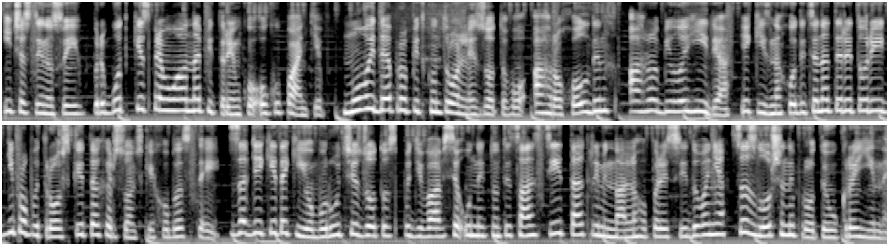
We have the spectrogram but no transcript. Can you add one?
і частину своїх прибутків спрямував на підтримку окупантів. Мова йде про підконтрольний Зотову агрохолдинг Агробілогір'я, який знаходиться на території Дніпропетровської та Херсонських областей. Завдяки такій оборудці Зотов сподівався уникнути санкцій та кримінального переслідування за злочини проти України.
